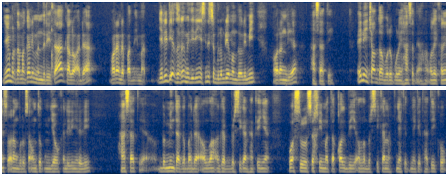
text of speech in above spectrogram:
Dia yang pertama kali menderita kalau ada orang dapat nikmat. Jadi dia zalimi dirinya sendiri sebelum dia menzalimi orang dia hasati. Ini contoh yang hasad ya. Oleh kalian seorang berusaha untuk menjauhkan dirinya dari hasad ya. Meminta kepada Allah agar bersihkan hatinya waslul sakhimata qalbi ya Allah bersihkanlah penyakit-penyakit hatiku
